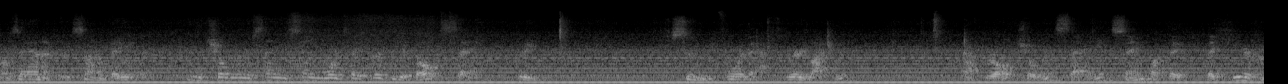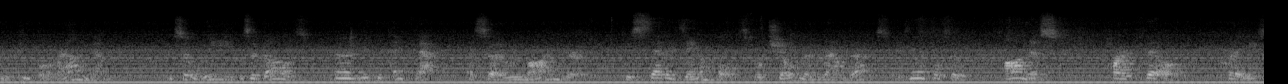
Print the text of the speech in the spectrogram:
Hosanna to the son of David. And the children were saying the same words they heard the adults saying pretty soon before that, very likely. After all, children say and sing what they, they hear from the people around them. And so we, as adults, uh, need to take that as a reminder to set examples for children around us, examples of honest, heartfelt praise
